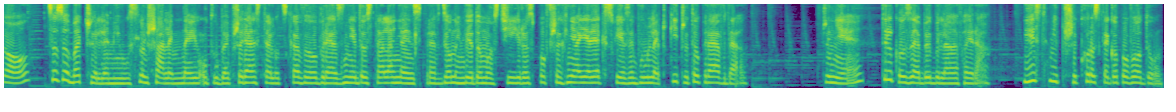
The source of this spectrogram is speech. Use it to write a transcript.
To, co zobaczyłem i usłyszałem na YouTube przerasta ludzka wyobraźnię dostala niesprawdzonej wiadomości i rozpowszechniaja jak świeże buleczki czy to prawda. Czy nie, tylko zeby była afera. Jest mi przykro z tego powodu.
